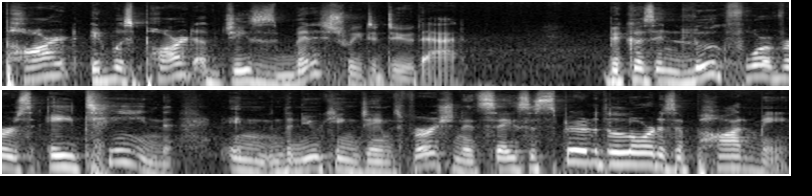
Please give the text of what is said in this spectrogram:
part it was part of Jesus' ministry to do that. Because in Luke 4 verse 18 in the New King James Version it says the spirit of the Lord is upon me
